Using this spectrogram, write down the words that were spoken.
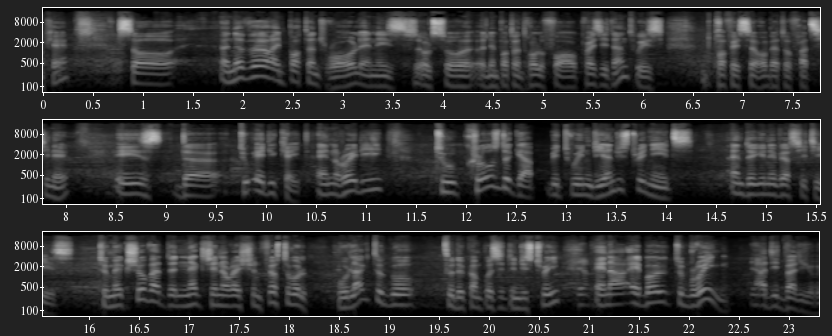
Okay? So Another important role, and is also an important role for our president, who is Professor Roberto Frassine, is the, to educate and really to close the gap between the industry needs and the universities to make sure that the next generation, first of all, would like to go to the composite industry yeah. and are able to bring yeah. added value.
